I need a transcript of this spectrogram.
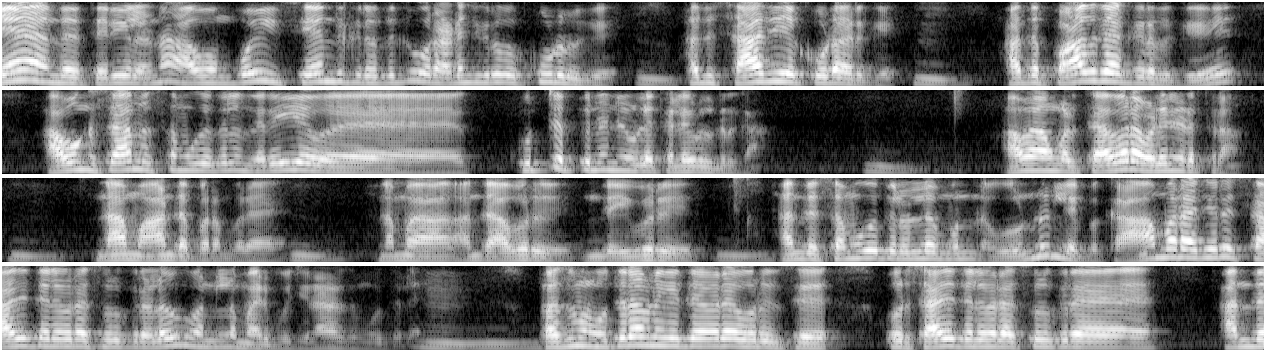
ஏன் அந்த தெரியலன்னா அவன் போய் சேர்ந்துக்கிறதுக்கு ஒரு அடைஞ்சுக்கிறது கூடு இருக்கு. அது சாதிய கூடா இருக்கு. அதை பாதுகாக்கிறதுக்கு அவங்க சார்ந்த சமூகத்துல நிறைய குற்ற பின்னணி உள்ள தலைவர்கள் இருக்கான். அவன் அவங்களை தவற வழி நடத்துறான் ம். நாம ஆண்ட பரம்பரை. நம்ம அந்த அவரு இந்த இவரு. அந்த சமூகத்தில் உள்ள முன் ஒண்ணும் இல்லை இப்ப காமராஜர் சாதி தலைவரா சுருக்கிற அளவுக்கு ஒன்றும் மாறி போச்சு நாட சமூகத்துல. பசுமன் முத்துராமலிங்க தவிர ஒரு ஒரு சாதி தலைவரா சுருக்கிற அந்த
